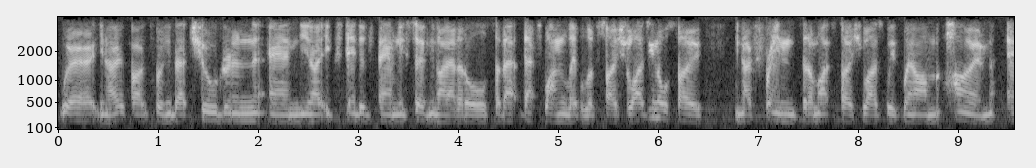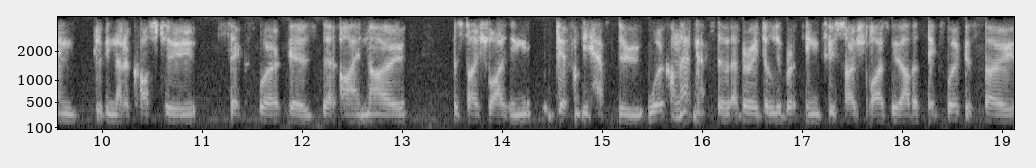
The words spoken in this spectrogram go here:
where you know, if I was talking about children and you know, extended family, certainly not at all. So that that's one level of socialising, and also you know, friends that I might socialise with when I'm home, and flipping that across to sex workers that I know. For socialising, definitely have to work on that. And that's a, a very deliberate thing to socialise with other sex workers. So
